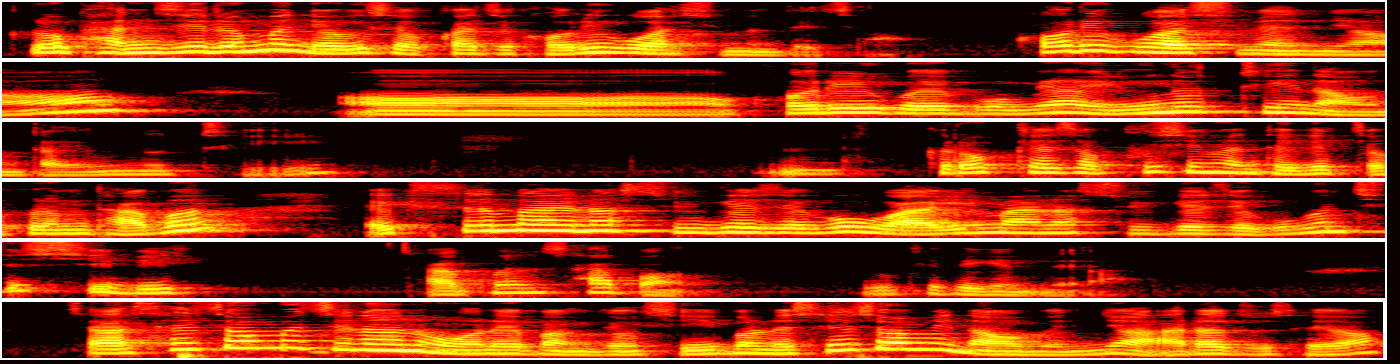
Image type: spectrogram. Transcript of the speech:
그리고 반지름은 여기서 여기까지 거리 구하시면 되죠. 거리 구하시면요. 어, 거리 구해보면 6루트이 나온다. 6루트이. 음, 그렇게 해서 푸시면 되겠죠. 그럼 답은 x-6의 제곱, y-6의 제곱은 72. 답은 4번. 이렇게 되겠네요. 자, 세 점을 지나는 원의 방정식. 이번에 세 점이 나오면요. 알아두세요.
